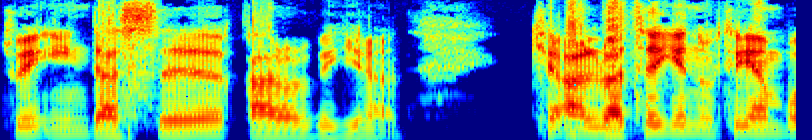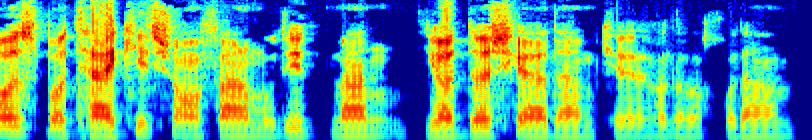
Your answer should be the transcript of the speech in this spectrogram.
توی این دسته قرار بگیرن. که البته یه نکته هم باز با تاکید شما فرمودید من یادداشت کردم که حالا خودم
